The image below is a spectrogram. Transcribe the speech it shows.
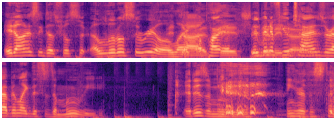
It honestly does feel sur- a little surreal. It like does, apart, bitch. there's It been a few does. times where I've been like, "This is a movie," It is a movie, and you're the star.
